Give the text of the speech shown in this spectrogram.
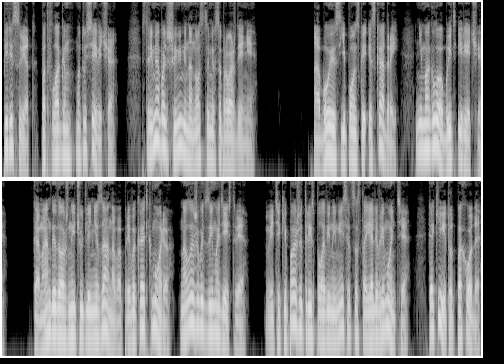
Пересвет под флагом Матусевича с тремя большими миноносцами в сопровождении. О бое с японской эскадрой не могло быть и речи. Команды должны чуть ли не заново привыкать к морю, налаживать взаимодействие. Ведь экипажи три с половиной месяца стояли в ремонте. Какие тут походы?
